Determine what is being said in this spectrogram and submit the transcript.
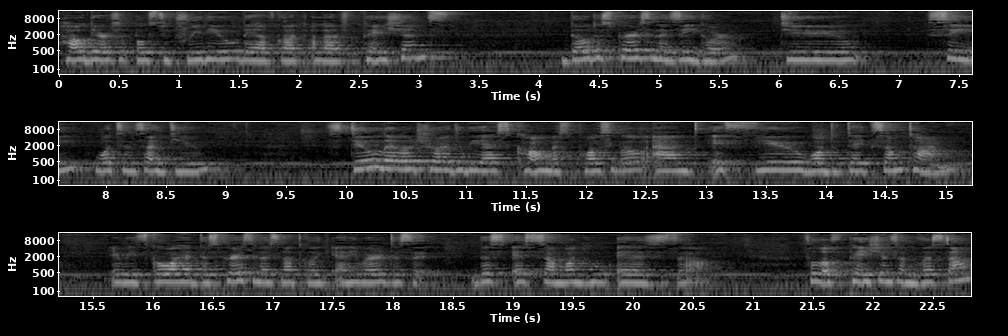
how they're supposed to treat you. They have got a lot of patience. Though this person is eager to see what's inside you still they will try to be as calm as possible and if you want to take some time Aries go ahead this person is not going anywhere this is, this is someone who is uh, full of patience and wisdom.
